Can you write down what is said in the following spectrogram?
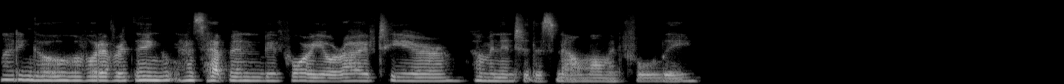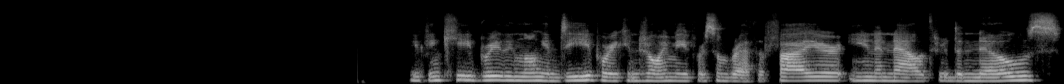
Letting go of whatever thing has happened before you arrived here, coming into this now moment fully. You can keep breathing long and deep, or you can join me for some breath of fire in and out through the nose.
